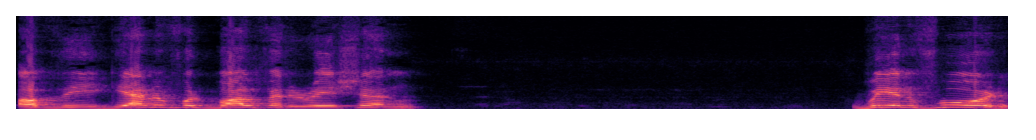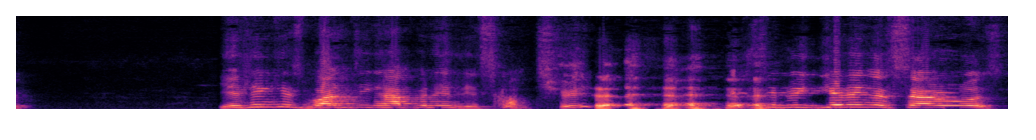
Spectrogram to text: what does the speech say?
of the Guyana Football Federation, Wayne Ford, you think it's one thing happening in this country? it's the beginning of sorrows.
